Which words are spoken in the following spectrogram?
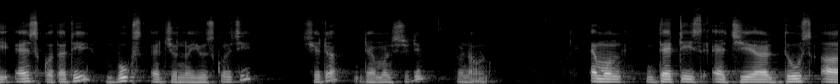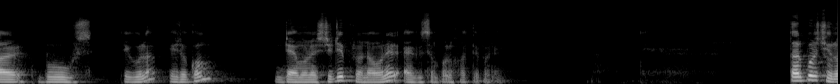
ই এস কথাটি বুকস এর জন্য ইউজ করেছি। সেটা ডেমনস্ট্রেটিভ প্রোনাউন এমন that is a chair those are books এগুলো এরকম ডেমনস্ট্রেটিভ প্রোনাউনের এক্সাম্পল হতে পারে। তারপর ছিল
